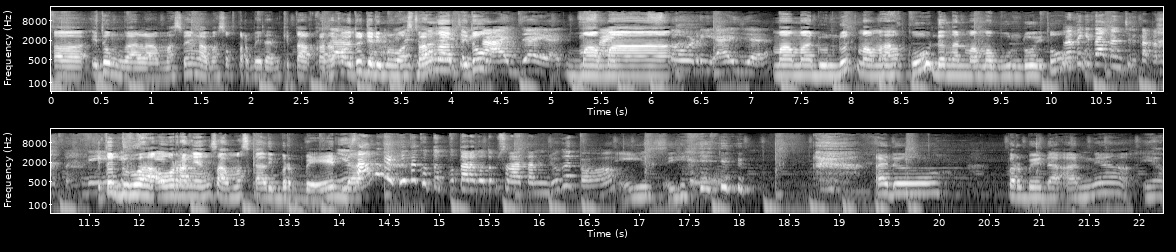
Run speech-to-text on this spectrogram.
eh, itu enggak lah maksudnya nggak masuk perbedaan kita karena kok itu jadi meluas banget itu aja ya Mama- story aja Mama Dundut, Mama aku dengan Mama Bundo itu nanti kita akan ceritakan di itu dua itu. orang yang sama sekali ya berbeda. sama kayak kita kutub utara kutub selatan juga toh Iya sih. Aduh, perbedaannya ya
